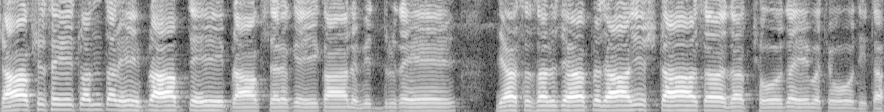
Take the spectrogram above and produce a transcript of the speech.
चाक्षुषे त्वन्तरे प्राप्ते प्राक्सर्के कालविद्रुते। यशसर्ज प्रजायिष्टा स दक्षो दैवचोदितः।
